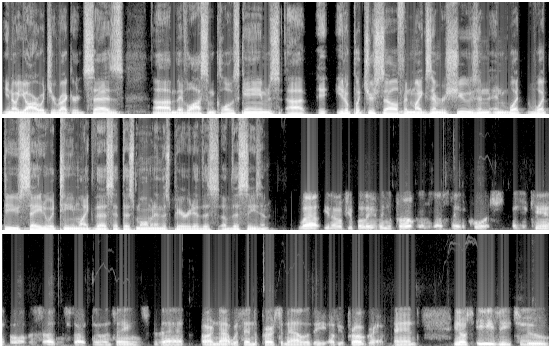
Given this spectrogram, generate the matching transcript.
You know, you are what your record says. Um, they've lost some close games. Uh, it, you know, put yourself in Mike Zimmer's shoes, and, and what what do you say to a team like this at this moment in this period of this of this season? Well, you know, if you believe in your program, you got to stay the course, and you can't all of a sudden start doing things that are not within the personality of your program. And you know, it's easy to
